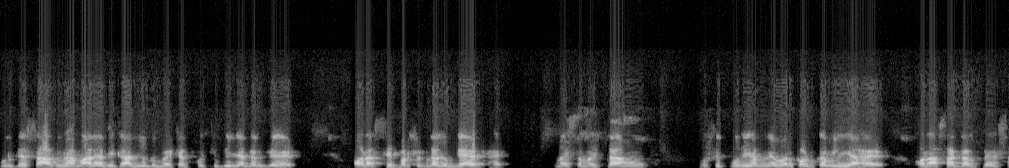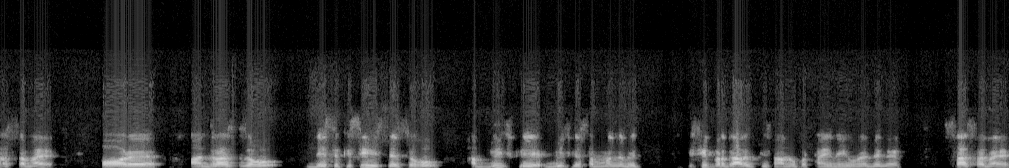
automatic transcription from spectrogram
उनके साथ में हमारे अधिकारियों की बैठक हो चुकी जा करके है। और 80 परसेंट का जो गैप है, मैं समझता हूँ, उसकी पूरी हमने वर्कआउट कर लिया है और आशा करते हैं सर समय और आंध्रा से हो, देश के किसी हिस्से से हो, हम बीज के बीज के संबंध में किसी प्रकार किसानों को कठिनाई नहीं होने देंगे। सर समय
